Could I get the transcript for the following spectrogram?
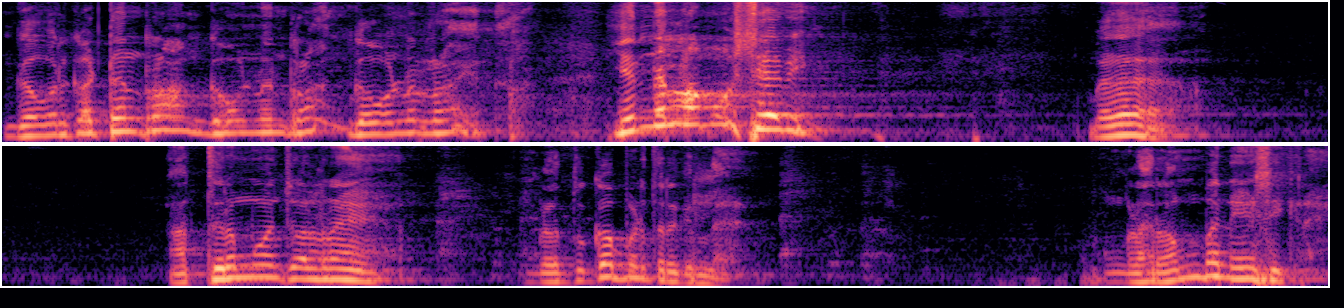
இங்கே ஒரு கட்டுன்றான் இங்கே ஒன்றுன்றான் இங்கே ஒன்றுன்றான் என்ன என்னெல்லாமோ ஷேவிங் பிரதர் நான் திரும்பவும் சொல்கிறேன் உங்களை துக்கப்படுத்துறதுக்கு உங்களை ரொம்ப நேசிக்கிறேன்.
